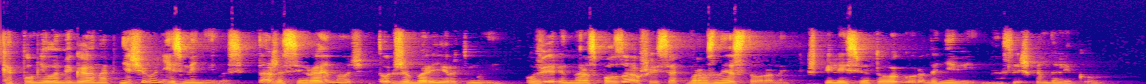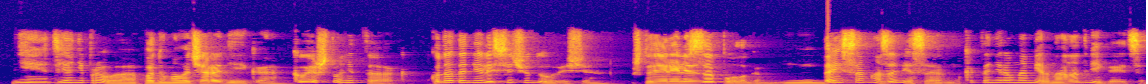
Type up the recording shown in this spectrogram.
как помнила Мегана, ничего не изменилось. Та же серая ночь, тот же барьер тьмы, уверенно расползавшийся в разные стороны. Шпилей святого города не видно, слишком далеко. «Нет, я не права», – подумала чародейка. «Кое-что не так. Куда-то делись все чудовища что ярились за пологом. Да и сама завеса, как-то неравномерно она двигается.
